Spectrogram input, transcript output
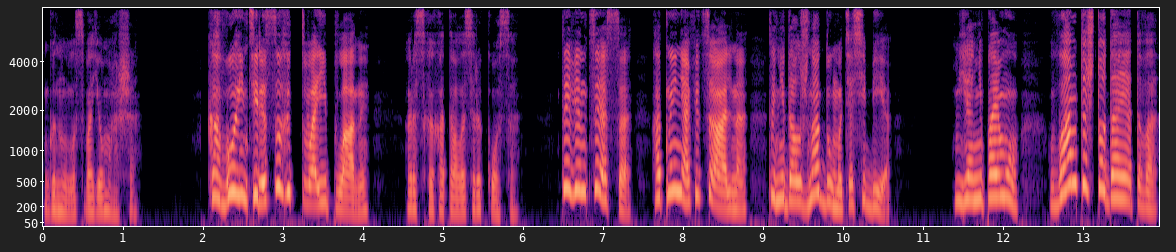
гнула свое Маша. Кого интересуют твои планы? расхохоталась Рыкоса. Ты винцесса, отныне официально. Ты не должна думать о себе. Я не пойму, вам-то что до этого?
